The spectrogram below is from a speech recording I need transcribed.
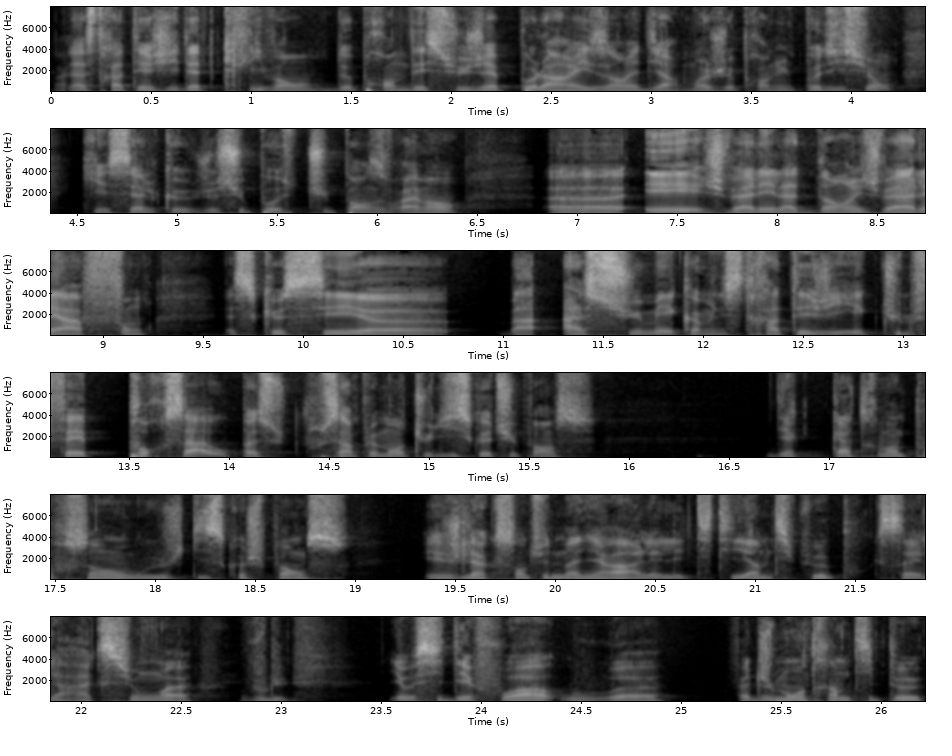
Ouais. la stratégie d'être clivant, de prendre des sujets polarisants et dire, moi, je vais prendre une position, qui est celle que je suppose tu penses vraiment, et je vais aller là-dedans et je vais aller à fond. Est-ce que c'est bah, assumé comme une stratégie et que tu le fais pour ça, ou parce que tout simplement, tu dis ce que tu penses? Il y a 80% où je dis ce que je pense et je l'accentue de manière à aller les titiller un petit peu pour que ça ait la réaction euh, voulue. Il y a aussi des fois où euh, en fait, je montre un petit peu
